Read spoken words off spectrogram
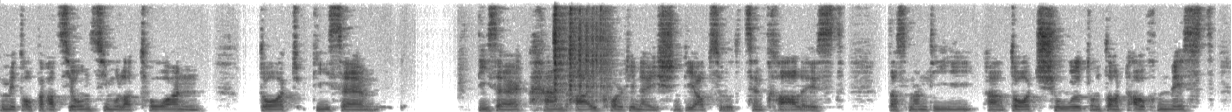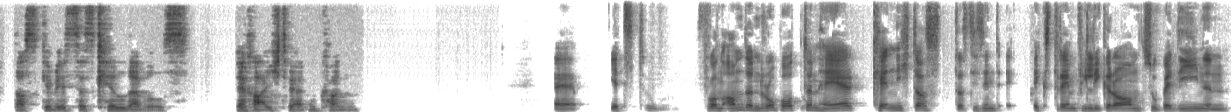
mit Operationssimulatoren dort diese, diese Hand-Eye-Coordination, die absolut zentral ist, dass man die äh, dort schult und dort auch misst, dass gewisse Skill-Levels erreicht werden können. Äh, jetzt von anderen Robotern her kenne ich das, dass die sind extrem filigran zu bedienen.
